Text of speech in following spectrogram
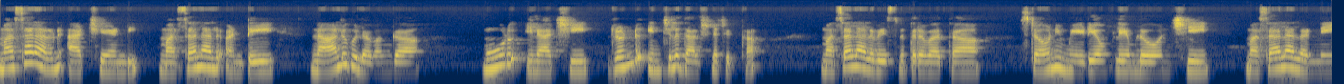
మసాలాలను యాడ్ చేయండి. మసాలాలు అంటే నాలుగు లవంగా మూడు ఇలాచి రెండు ఇంచుల దాల్చిన చెక్క. మసాలాలు వేసిన తర్వాత స్టవ్ని మీడియం ఫ్లేమ్లో ఉంచి మసాలాలన్నీ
